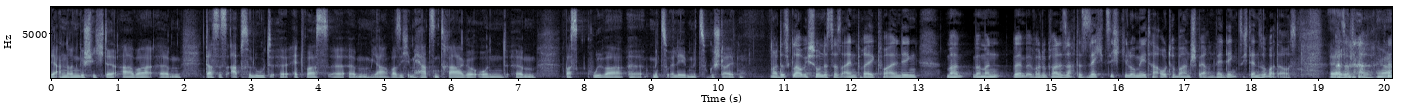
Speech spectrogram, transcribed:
der anderen Geschichte. Aber ähm, das ist absolut etwas, ähm, ja, was ich im Herzen trage und ähm, was cool war, mitzuerleben, mitzugestalten. Das glaube ich schon, dass das einprägt. Vor allen Dingen, wenn man, weil du gerade sagtest, 60 Kilometer Autobahn sperren. Wer denkt sich denn sowas aus? Äh, also ja.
